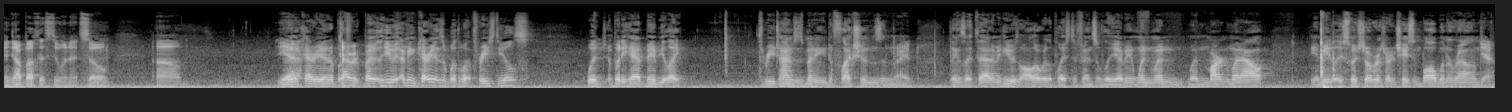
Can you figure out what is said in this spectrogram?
and got buckets doing it. So, um, yeah. Yeah, Khyri ended up, with, Khyri- but he, I mean, Khyri ends up with what three steals, which, but he had maybe like three times as many deflections and Right. things like that. I mean, he was all over the place defensively. I mean, when when when Martin went out, he immediately switched over and started chasing Baldwin around. yeah,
